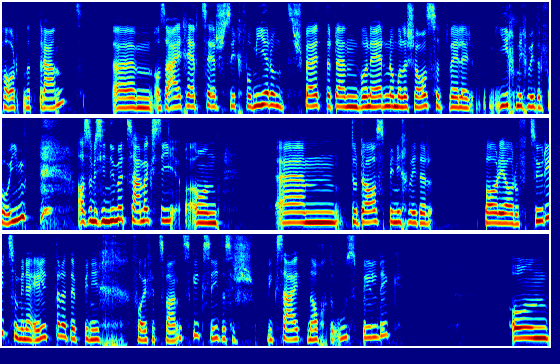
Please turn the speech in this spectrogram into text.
Partner getrennt. Ähm, also eigentlich er zuerst sich von mir und später dann, wo er noch mal eine Chance hat, wähle ich mich wieder von ihm. Also wir sind nicht mehr zusammen gewesen. und ähm, durch das bin ich wieder ein paar Jahre auf Zürich zu meinen Eltern. Dort bin ich 25 gewesen. Das ist wie gesagt nach der Ausbildung. Und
